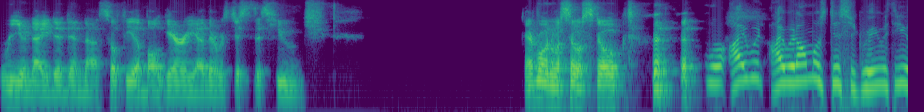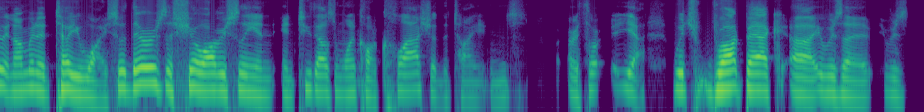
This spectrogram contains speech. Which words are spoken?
reunited in uh, sofia bulgaria there was just this huge everyone was so stoked. Well i would i would almost disagree with you and i'm going to tell you why. So there was a show obviously in in 2001 called clash of the titans or th- yeah, which brought back. Uh, it was a it was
